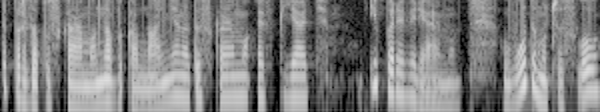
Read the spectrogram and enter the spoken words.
Тепер запускаємо на виконання, натискаємо F5 і перевіряємо. Вводимо число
